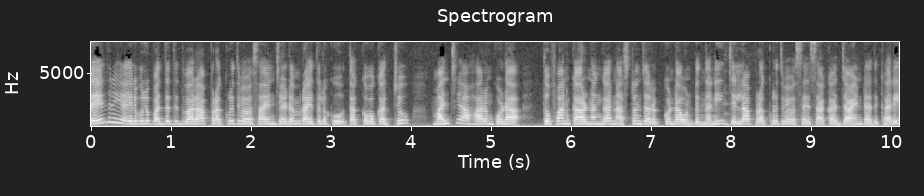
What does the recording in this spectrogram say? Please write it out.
సేంద్రియ ఎరువుల పద్ధతి ద్వారా ప్రకృతి వ్యవసాయం చేయడం రైతులకు తక్కువ ఖర్చు మంచి ఆహారం కూడా తుఫాన్ కారణంగా నష్టం జరగకుండా ఉంటుందని జిల్లా ప్రకృతి వ్యవసాయ శాఖ జాయింట్ అధికారి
